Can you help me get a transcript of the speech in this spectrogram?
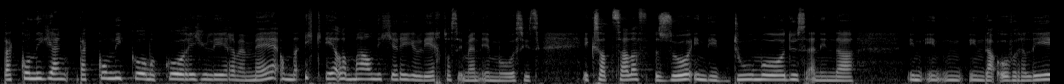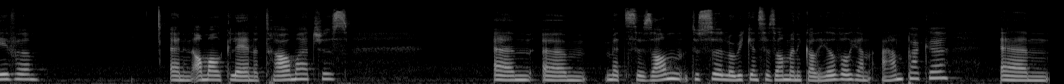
dat kon niet, gaan, dat kon niet komen co-reguleren met mij, omdat ik helemaal niet gereguleerd was in mijn emoties. Ik zat zelf zo in die do-modus en in dat, in, in, in, in dat overleven. En in allemaal kleine traumaatjes. En um, met Cézanne, tussen Loïc en Cézanne ben ik al heel veel gaan aanpakken. En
